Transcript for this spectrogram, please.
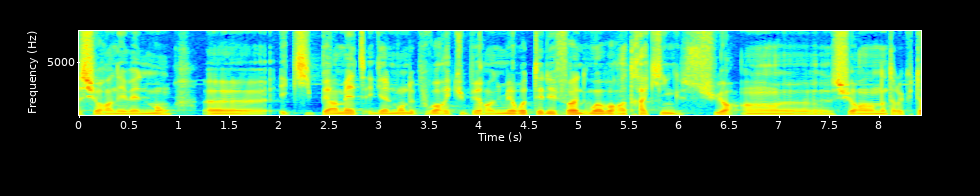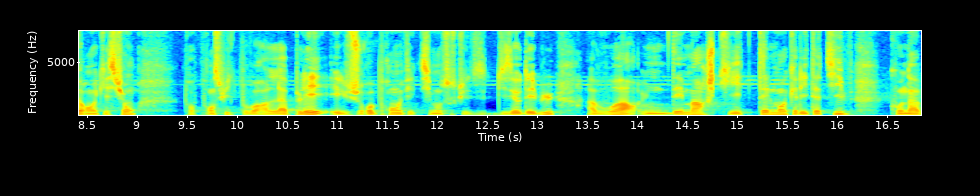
sur un événement, et qui permettent également de pouvoir récupérer un numéro de téléphone ou avoir un tracking sur un, sur un interlocuteur en question pour ensuite pouvoir l'appeler. Et je reprends effectivement ce que je disais au début, avoir une démarche qui est tellement qualitative qu'on a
